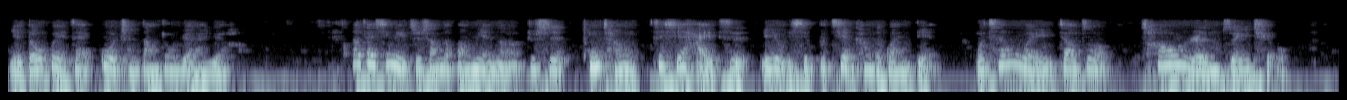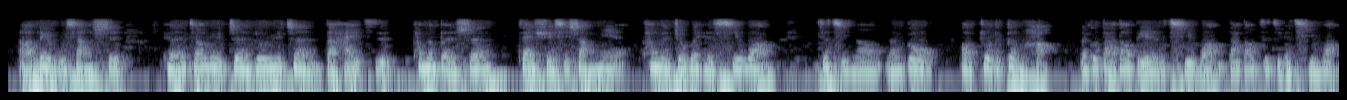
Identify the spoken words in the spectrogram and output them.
也都会在过程当中越来越好。那在心理智商的方面呢，就是通常这些孩子也有一些不健康的观点，我称为叫做超人追求啊，例如像是可能焦虑症、忧郁症的孩子，他们本身在学习上面，他们就会很希望自己呢能够哦做得更好，能够达到别人的期望，达到自己的期望。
